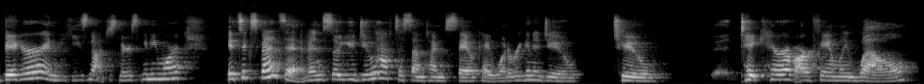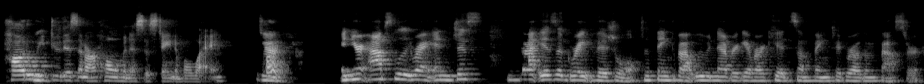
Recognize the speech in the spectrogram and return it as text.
bigger and he's not just nursing anymore, it's expensive. And so you do have to sometimes say, okay, what are we going to do to take care of our family well? How do we do this in our home in a sustainable way? It's yeah. Hard. And you're absolutely right. And just that is a great visual to think about. We would never give our kids something to grow them faster.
